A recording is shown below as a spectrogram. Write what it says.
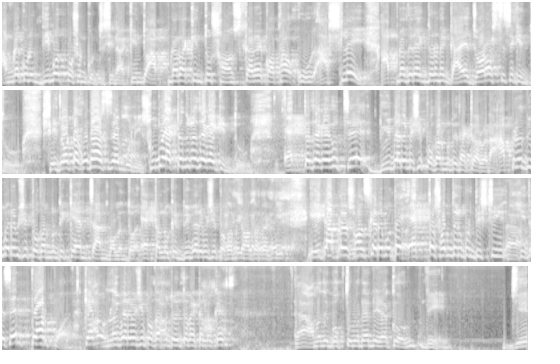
আমরা কোনো দ্বিমত পোষণ করতেছি না কিন্তু আপনারা কিন্তু সংস্কারের কথা আসলেই আপনাদের এক ধরনের গায়ে জ্বর আসতেছে কিন্তু। সেই জ্বরটা কোথায় আসতেছে আমি বলি শুধু একটা দুটো জায়গায় কিন্তু। একটা জায়গায় হচ্ছে দুইবারে বেশি প্রধানমন্ত্রী থাকতে পারবে না। আপনারা দুইবারে বেশি প্রধানমন্ত্রী কেন চান বলেন তো? একটা লোকের দুইবারে বেশি প্রধানমন্ত্রী হওয়া দরকার কি? এইটা আপনারা সংস্কারের মধ্যে একটা শব্দের উপর দৃষ্টি দিতেছেন পর পর কেন আমরা- দুইবারে বেশি প্রধানমন্ত্রী হইতে হবে একটা লোকের? হ্যাঁ আমাদের বক্তব্যটা এরকম। জি। যে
